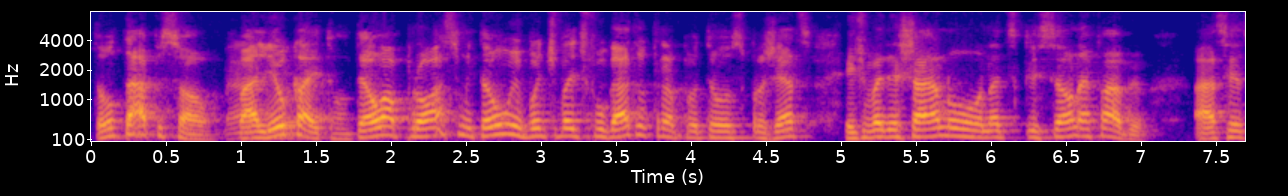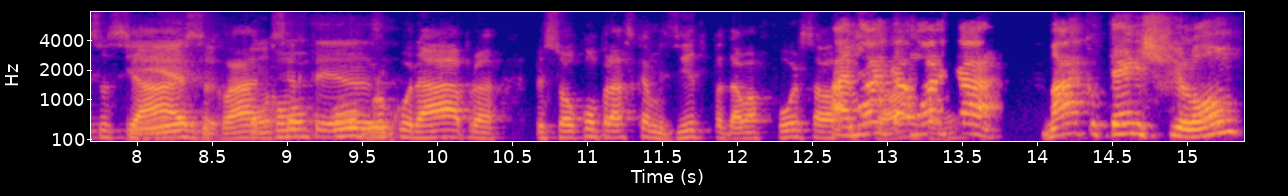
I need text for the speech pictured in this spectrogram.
Então tá, pessoal. Maravilha. Valeu, Clayton. Até uma próxima. Então, a gente vai divulgar teu tra- teus projetos. A gente vai deixar no- na descrição, né, Fábio? As redes sociais, Isso, claro. com como, como procurar para o pessoal comprar as camisetas, para dar uma força lá marca, pessoal, tá, né? marca, marca o tênis Filon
